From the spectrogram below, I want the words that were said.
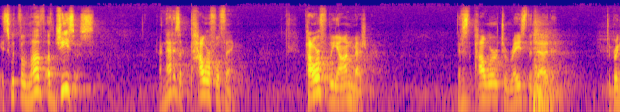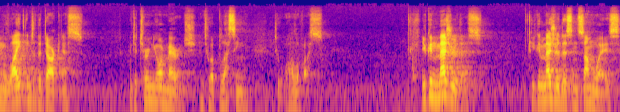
it's with the love of Jesus. And that is a powerful thing, powerful beyond measure. It is the power to raise the dead, to bring light into the darkness, and to turn your marriage into a blessing to all of us. You can measure this. You can measure this in some ways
